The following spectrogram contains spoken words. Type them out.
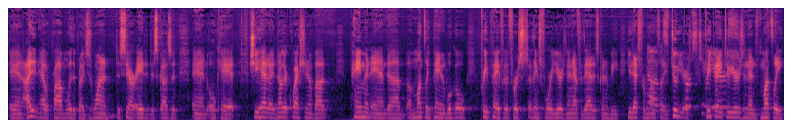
And I didn't have a problem with it, but I just wanted the CRA to discuss it and okay it. She had another question about payment and uh, a monthly payment. We'll go prepay for the first, I think it's four years, and then after that, it's going to be, you, that's for No, it monthly. was Two years. first two Prepaid two years. years, and then monthly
